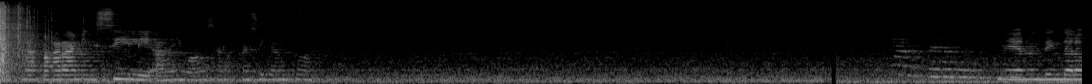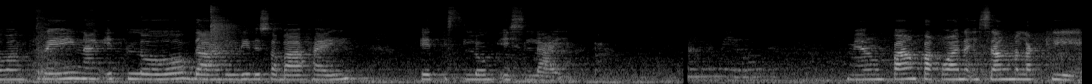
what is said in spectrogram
At napakaraming sili. Ay, wow, sarap ng sigang to. Meron din dalawang tray ng itlog dahil dito sa bahay, it itlog is life. Meron pang pakwa na isang malaki.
